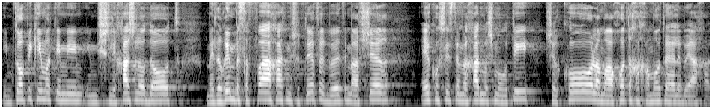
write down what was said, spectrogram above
עם טופיקים מתאימים, עם שליחה של הודעות, מדברים בשפה אחת משותפת ובעצם מאפשר ecosystem אחד משמעותי של כל המערכות החכמות האלה ביחד.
